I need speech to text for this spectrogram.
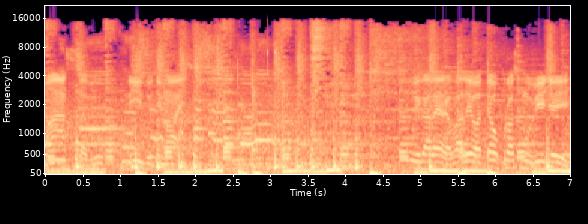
massa, viu? Lindo demais. Fui galera, valeu, até o próximo vídeo aí.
